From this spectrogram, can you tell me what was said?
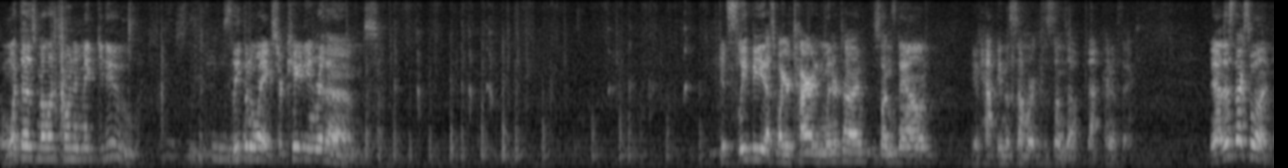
And what does melatonin make you do? Sleep and awake, circadian rhythms. Get sleepy, that's why you're tired in wintertime. The sun's down. You get happy in the summer because the sun's up, that kind of thing. Now, this next one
